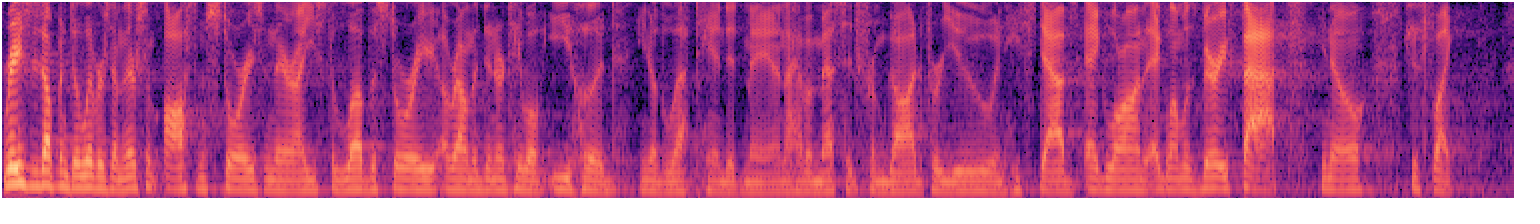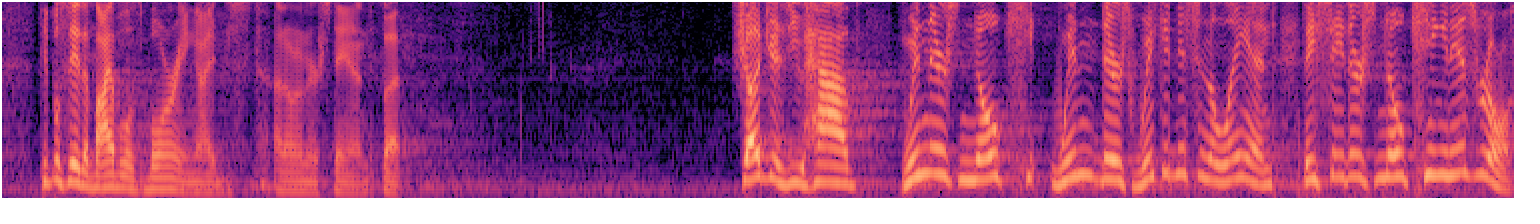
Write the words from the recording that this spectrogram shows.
raises up and delivers them. There's some awesome stories in there. I used to love the story around the dinner table of Ehud, you know, the left handed man. I have a message from God for you. And he stabs Eglon. Eglon was very fat, you know, just like people say the Bible is boring. I just, I don't understand. But Judges, you have when there's no when there's wickedness in the land, they say there's no king in Israel.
